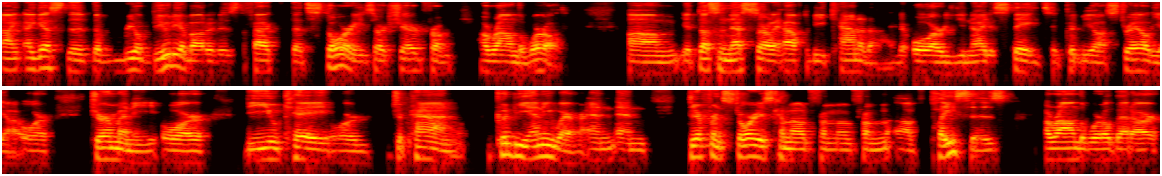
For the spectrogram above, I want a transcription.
I, I, guess the the real beauty about it is the fact that stories are shared from around the world. Um, it doesn't necessarily have to be Canada or the United States. It could be Australia or Germany or the UK or Japan. It could be anywhere, and and different stories come out from from uh, places around the world that are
